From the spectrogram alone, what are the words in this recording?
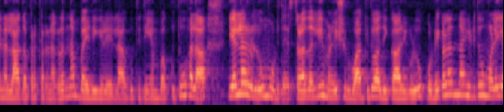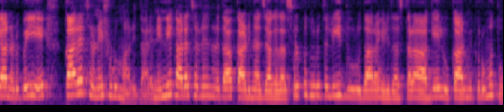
ಎನ್ನಲಾದ ಪ್ರಕರಣಗಳನ್ನು ಬಯಲಿಗೆಳೆಯಲಾಗುತ್ತಿದೆ ಎಂಬ ಕುತೂಹಲ ಎಲ್ಲರಲ್ಲೂ ಮೂಡಿದೆ. ಸ್ಥಳದಲ್ಲಿ ಮಳೆ ಶುರುವಾಗಿದ್ದು ಅಧಿಕಾರಿಗಳು ಕೊಡೆಗಳನ್ನು ಹಿಡಿದು ಮಳೆಯ ನಡುವೆಯೇ ಕಾರ್ಯಾಚರಣೆ ಶುರು ಮಾಡಿದ್ದಾರೆ. ನಿನ್ನೆ ಕಾರ್ಯಾಚರಣೆ ನಡೆದ ಕಾಡಿನ ಜಾಗದ ಸ್ವಲ್ಪ ದೂರದಲ್ಲಿ ದೂರುದಾರ ಹೇಳಿದ ಸ್ಥಳ. ಅಗೆಯಲು ಕಾರ್ಮಿಕರು ಮತ್ತು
